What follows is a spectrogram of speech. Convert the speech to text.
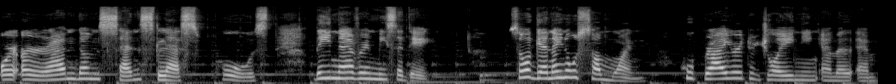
or a random senseless post, they never miss a day. So again, I know someone who prior to joining MLM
